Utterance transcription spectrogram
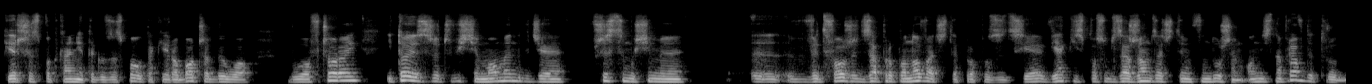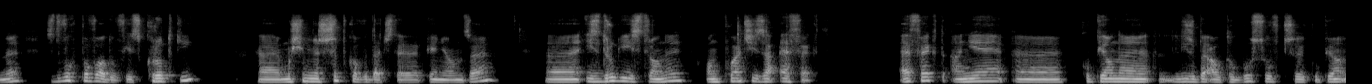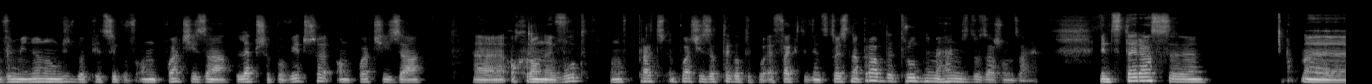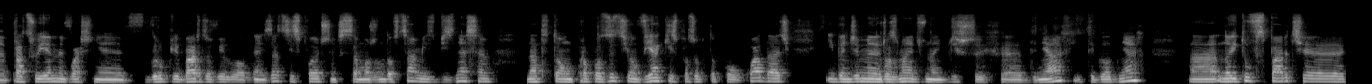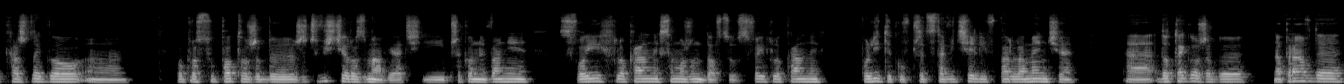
Pierwsze spotkanie tego zespołu, takie robocze, było, było wczoraj, i to jest rzeczywiście moment, gdzie wszyscy musimy e, wytworzyć, zaproponować te propozycje, w jaki sposób zarządzać tym funduszem. On jest naprawdę trudny z dwóch powodów. Jest krótki, e, musimy szybko wydać te pieniądze, i z drugiej strony on płaci za efekt efekt, a nie e, kupione liczbę autobusów czy wymienioną liczbę piecyków. On płaci za lepsze powietrze, on płaci za e, ochronę wód, on płaci za tego typu efekty, więc to jest naprawdę trudny mechanizm do zarządzania. Więc teraz e, pracujemy właśnie w grupie bardzo wielu organizacji społecznych z samorządowcami, z biznesem nad tą propozycją, w jaki sposób to poukładać i będziemy rozmawiać w najbliższych dniach i tygodniach no i tu wsparcie każdego e, po prostu po to, żeby rzeczywiście rozmawiać i przekonywanie swoich lokalnych samorządowców, swoich lokalnych polityków, przedstawicieli w parlamencie e, do tego, żeby naprawdę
